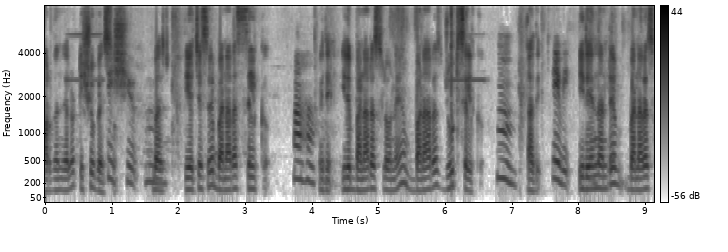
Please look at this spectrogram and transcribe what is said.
ఆర్గంజాలో టిష్యూ బేస్ టిష్యూ. బెస్ట్ ఇది వచ్చేసి బనారస్ సిల్క్. ఇది ఇది బనారస్లోనే బనారస్ జూట్ సిల్క్. అది. ఇవి. ఇది ఏంటంటే బనారస్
